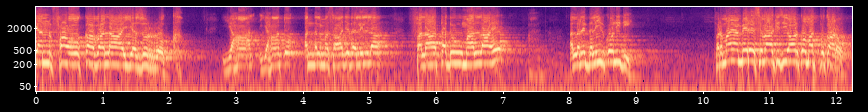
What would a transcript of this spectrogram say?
ینفعو کا ولا یزرک یہاں یہاں تو ان المساجد اللہ فلا تدو مالا ہے اللہ نے دلیل کو نہیں دی۔ فرمایا، میرے سوا کسی اور کو مت پکارو۔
